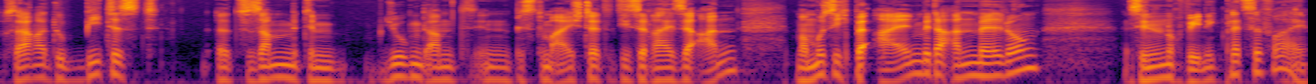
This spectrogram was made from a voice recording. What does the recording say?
Sarah, du bietest äh, zusammen mit dem Jugendamt in Bistum Eichstätt diese Reise an. Man muss sich beeilen mit der Anmeldung. Es sind nur noch wenig Plätze frei.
